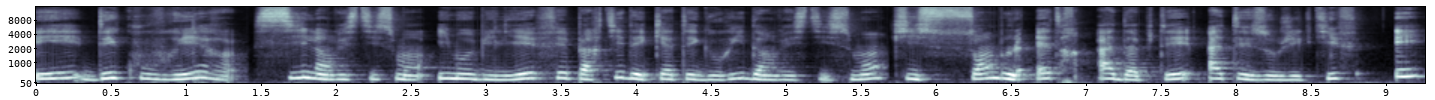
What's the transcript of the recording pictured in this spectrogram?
et découvrir si l'investissement immobilier fait partie des catégories d'investissement qui semblent être adaptées à tes objectifs et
